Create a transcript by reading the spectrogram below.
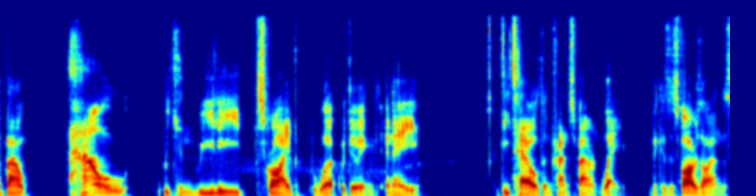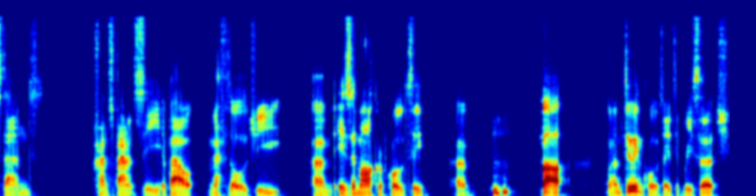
about how we can really describe the work we're doing in a detailed and transparent way. Because as far as I understand, transparency about methodology um, is a marker of quality. Um, mm-hmm. But when I'm doing qualitative research,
